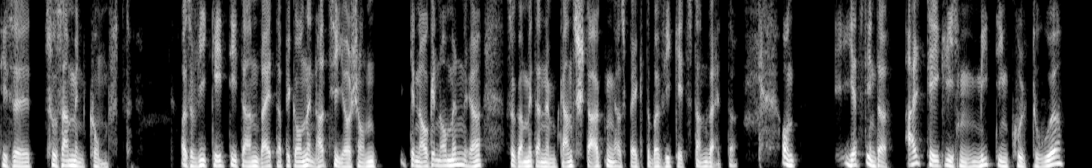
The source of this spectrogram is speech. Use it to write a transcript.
diese Zusammenkunft? Also wie geht die dann weiter? Begonnen hat sie ja schon genau genommen, ja, sogar mit einem ganz starken Aspekt, aber wie geht's dann weiter? Und jetzt in der alltäglichen Meetingkultur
